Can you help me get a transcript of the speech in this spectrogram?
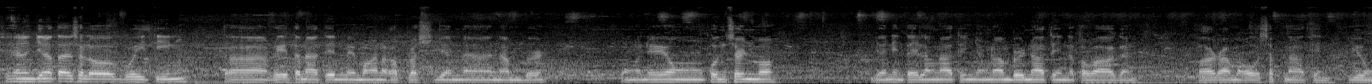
So yan, nandiyan na tayo sa loob, waiting. Ta kita natin, may mga naka-flash dyan na number. Kung ano yung concern mo, yan, hintay lang natin yung number natin na tawagan para makausap natin yung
